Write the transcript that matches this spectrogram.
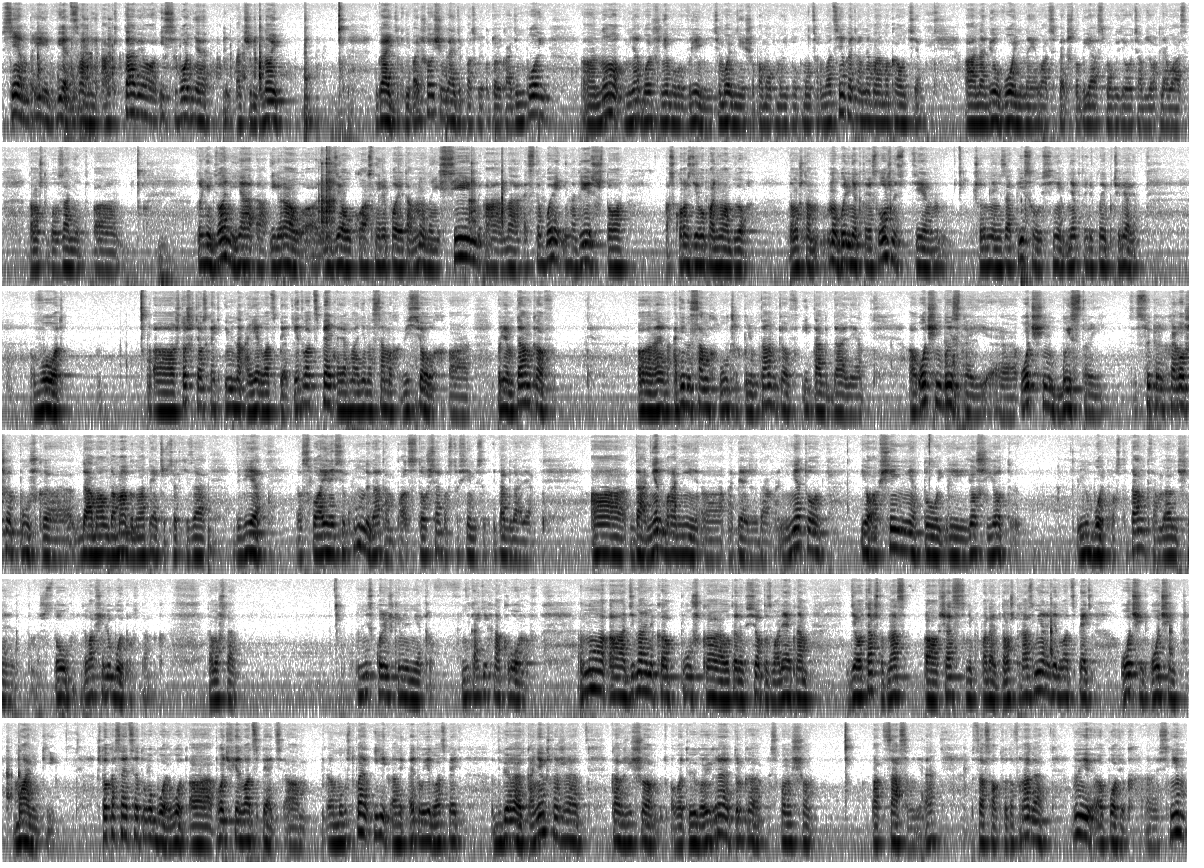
Всем привет, с вами Октавио, и сегодня очередной гайдик, небольшой очень гайдик, поскольку только один бой, а, но у меня больше не было времени, тем более мне еще помог мой друг Моцар27, который на моем аккаунте а, набил войны на E25, чтобы я смог сделать обзор для вас, потому что был занят а, другими делами, я играл и делал классный реплей там, ну, на E7, на СТБ, и надеюсь, что скоро сделаю по нему обзор. Потому что, ну, были некоторые сложности, что-то у меня не записывалось, и некоторые реплеи потеряли. Вот. А, что же хотел сказать именно о Е-25. Е-25, наверное, один из самых веселых а, прем-танков, а, наверное, один из самых лучших прем-танков и так далее. Очень быстрый, э, очень быстрый, супер хорошая пушка, да, мало дамага, но опять же, все-таки за две с половиной секунды, да, там по 160, по 170 и так далее. А, да, нет брони, а, опять же, да, брони нету, ее вообще нету, и ее шьет любой просто танк, там, да, начиная там, 6 уровня, да вообще любой просто танк. Потому что нисколечки миллиметров, никаких наклонов. Но а, динамика, пушка, вот это все позволяет нам делать так, чтобы нас а, в частности не попадает, потому что размер Е25 очень-очень маленький. Что касается этого боя, вот, а, против Е25 а, мы выступаем, и а, этого Е25 добирают. Конечно же, как же еще в эту игру играют, только с помощью подсасывания, да? Подсосал кто-то фрага, ну и а, пофиг а, с ним.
